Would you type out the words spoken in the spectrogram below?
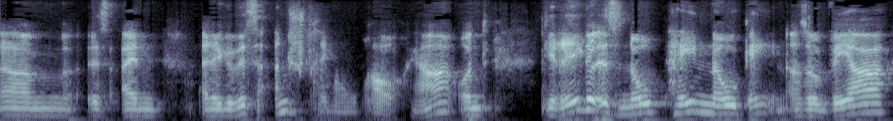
ähm, es ein, eine gewisse Anstrengung braucht. Ja? Und die Regel ist no pain, no gain. Also wer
